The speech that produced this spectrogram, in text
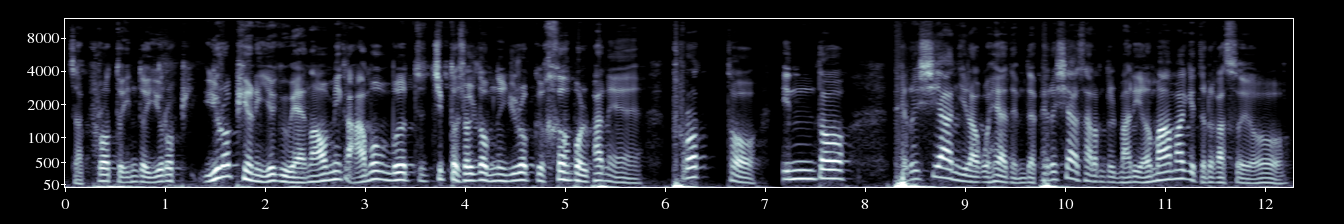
자, Proto Indo Europe, European이 여기 왜 나옵니까? 아무 뭐 저- 집도 절도 없는 유럽 그 허벌판에 Proto Indo Persian이라고 해야 됩니다. 페르시아 사람들 말이 어마어마하게 들어갔어요.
